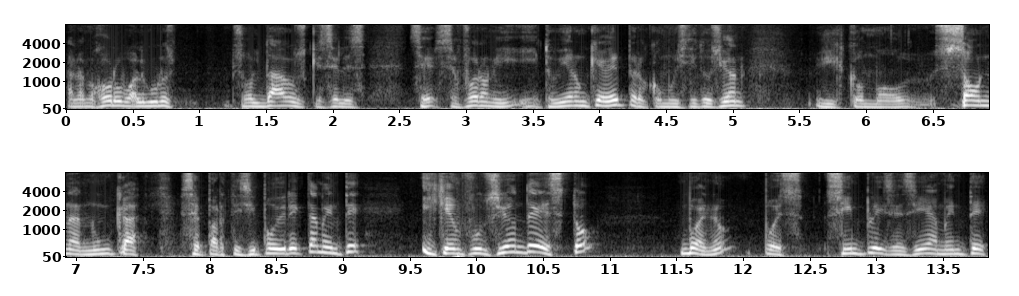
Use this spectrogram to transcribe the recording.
a lo mejor hubo algunos soldados que se les se, fueron y, tuvieron que ver, pero como institución y como zona nunca se participó directamente, y que en función de esto, bueno, pues simple y sencillamente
